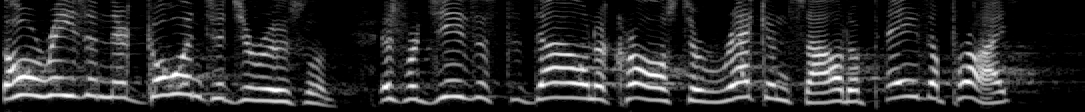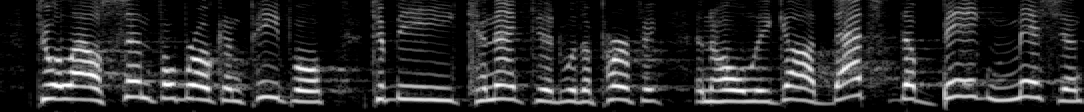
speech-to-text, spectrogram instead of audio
The whole reason they're going to Jerusalem is for Jesus to die on a cross to reconcile, to pay the price, to allow sinful, broken people to be connected with a perfect and holy God. That's the big mission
